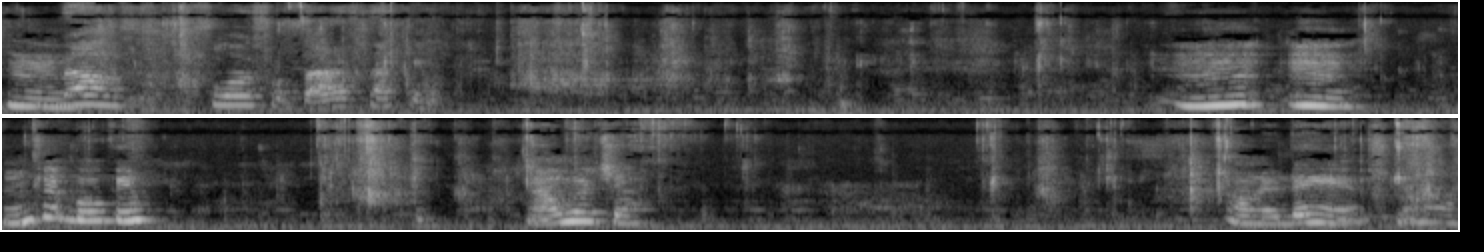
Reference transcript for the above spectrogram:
Hmm. Round four for five seconds. Mm-mm. Okay, Boogie. I'm with you. On the dance now.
